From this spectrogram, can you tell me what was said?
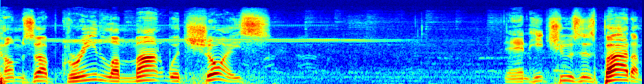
Comes up green, Lamont with choice. And he chooses bottom.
